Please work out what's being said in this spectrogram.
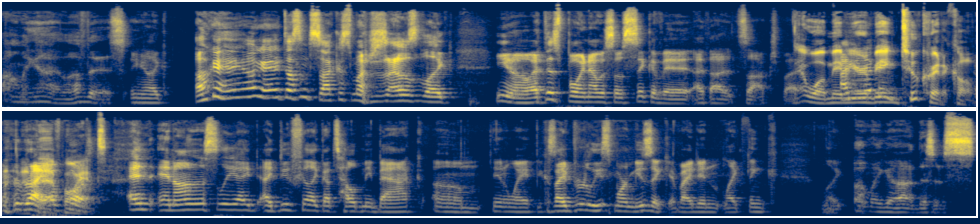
oh my god i love this. And you're like okay okay it doesn't suck as much as i was like you know at this point i was so sick of it i thought it sucked but Well, maybe I mean, you're I've being been- too critical. at right that of point. course and and honestly I, I do feel like that's held me back um in a way because i'd release more music if i didn't like think like oh my god this is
